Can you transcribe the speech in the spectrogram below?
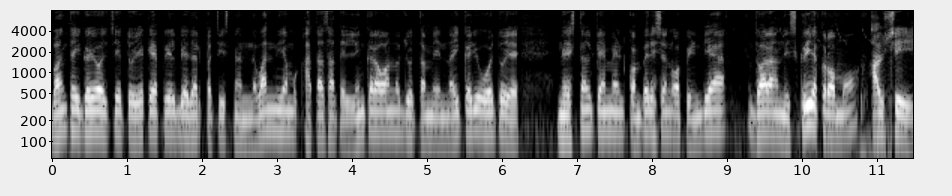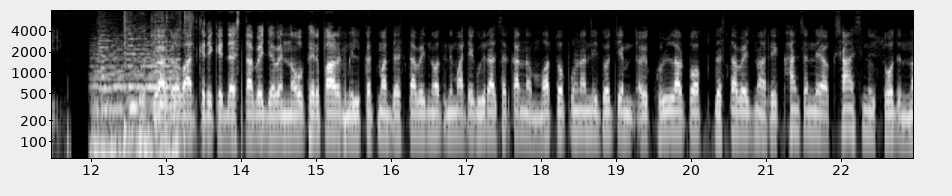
બંધ થઈ ગયો હશે, તો એક એપ્રિલ બે હજાર પચીસના નવા નિયમો ખાતા સાથે લિંક કરાવવાનો જો તમે નહીં કર્યું હોય તો એ national payment corporation of India દ્વારા નિષ્ક્રિય કરવામાં આવશે. વધુ આગળ વાત કરીએ કે દસ્તાવેજ, હવે નવો ફેરફાર, મિલકતમાં દસ્તાવેજ નોંધણી માટે ગુજરાત સરકારનો મહત્વપૂર્ણ લીધો છે. હવે ખુલ્લા ટોપ દસ્તાવેજમાં રેખાંશ અને અક્ષાંશની શોધ ન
